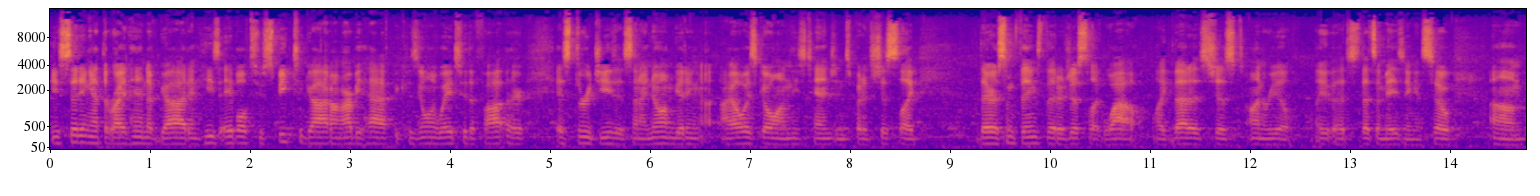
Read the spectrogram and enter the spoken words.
He's sitting at the right hand of God and He's able to speak to God on our behalf because the only way to the Father is through Jesus. And I know I'm getting, I always go on these tangents, but it's just like, there are some things that are just like wow like that is just unreal. Like that's that's amazing. And so um,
